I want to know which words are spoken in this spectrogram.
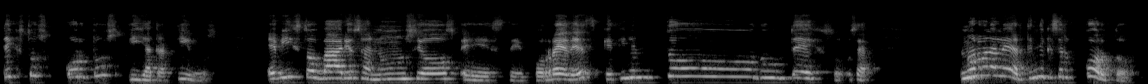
Textos cortos y atractivos. He visto varios anuncios este, por redes que tienen todo un texto. O sea, no lo van a leer, tiene que ser corto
